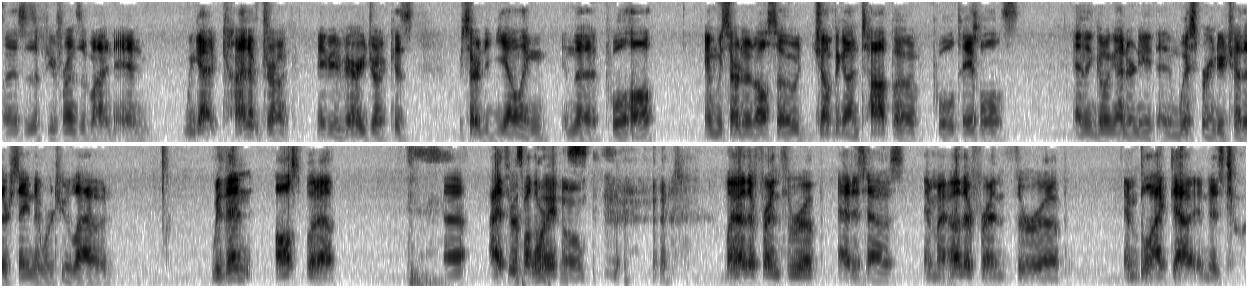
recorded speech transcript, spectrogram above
and this is a few friends of mine, and we got kind of drunk, maybe very drunk, because we started yelling in the pool hall, and we started also jumping on top of pool tables, and then going underneath and whispering to each other, saying that we're too loud. We then all split up. Uh, I threw up on the way home. My other friend threw up at his house, and my other friend threw up and blacked out in his toilet,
